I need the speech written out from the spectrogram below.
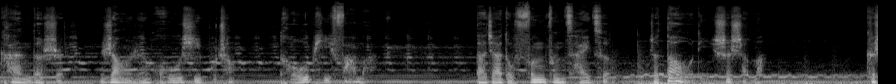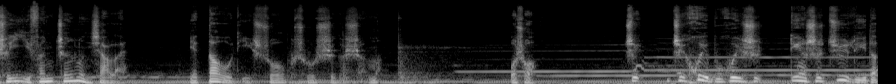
看的是让人呼吸不畅，头皮发麻。大家都纷纷猜测这到底是什么，可是，一番争论下来，也到底说不出是个什么。我说。这这会不会是电视剧里的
